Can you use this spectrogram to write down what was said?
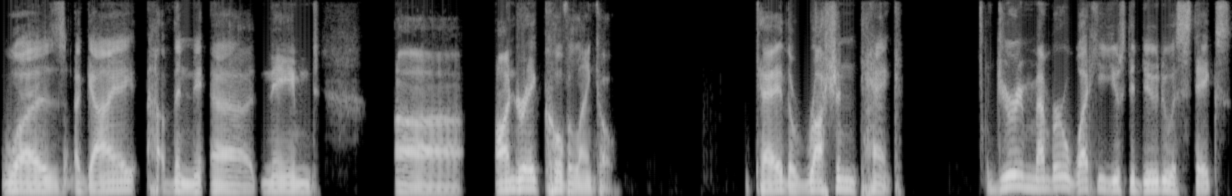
was a guy of the uh, named uh, Andrei Kovalenko. Okay, the Russian tank. Do you remember what he used to do to his steaks?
